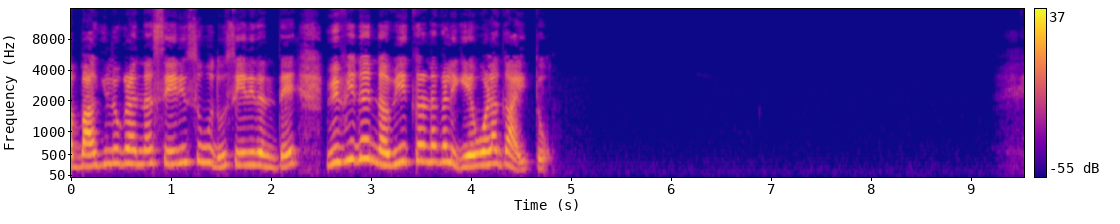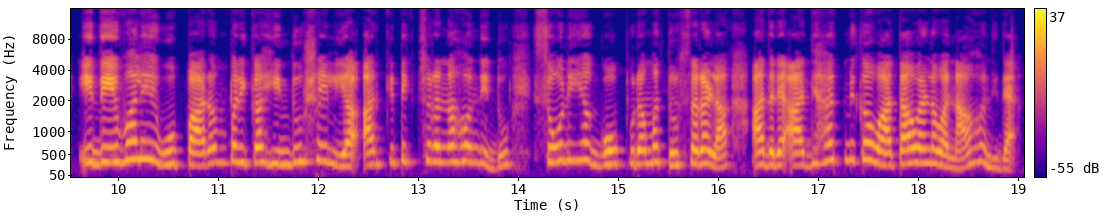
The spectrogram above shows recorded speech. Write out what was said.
ಬಾಗಿಲುಗಳನ್ನು ಸೇರಿಸುವುದು ಸೇರಿದಂತೆ ವಿವಿಧ ನವೀಕರಣಗಳಿಗೆ ಒಳಗಾಯಿತು. ಈ ದೇವಾಲಯವು ಪಾರಂಪರಿಕ ಹಿಂದೂ ಶೈಲಿಯ ಆರ್ಕಿಟೆಕ್ಚರ್ ಅನ್ನು ಹೊಂದಿದ್ದು ಸೋನಿಯ, ಗೋಪುರ ಮತ್ತು ಸರಳ, ಆದರೆ ಆಧ್ಯಾತ್ಮಿಕ ವಾತಾವರಣವನ್ನ ಹೊಂದಿದೆ.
